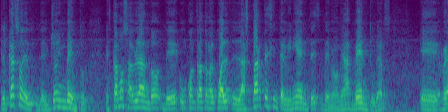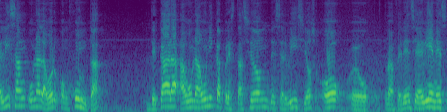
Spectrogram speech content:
El caso del, joint venture, estamos hablando de un contrato en el cual las partes intervinientes, denominadas venturers, eh, realizan una labor conjunta de cara a una única prestación de servicios o, transferencia de bienes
